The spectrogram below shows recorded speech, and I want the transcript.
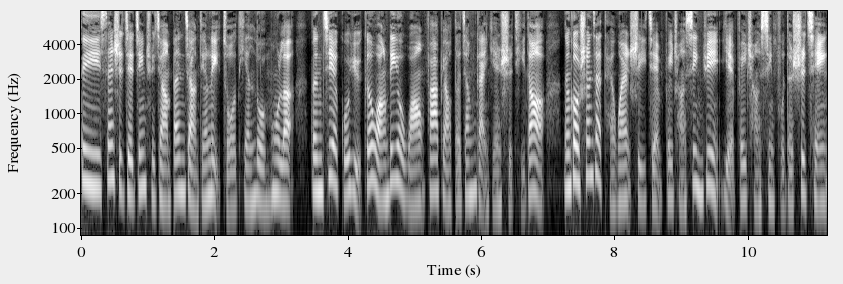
第三十届金曲奖颁奖典礼昨天落幕了。本届国语歌王利友王发表得奖感言时提到，能够生在台湾是一件非常幸运也非常幸福的事情。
